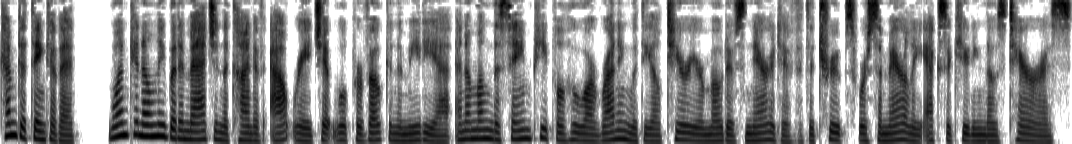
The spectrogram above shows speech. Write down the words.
Come to think of it, one can only but imagine the kind of outrage it will provoke in the media and among the same people who are running with the ulterior motives narrative if the troops were summarily executing those terrorists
